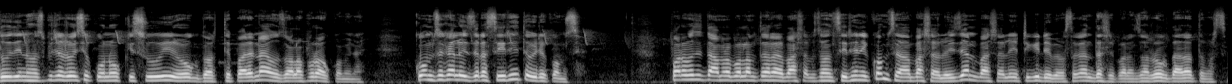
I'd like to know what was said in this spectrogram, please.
দুই দিন হসপিটাল রয়েছে, কোনো কিছুই রোগ ধরতে পারে না, ও জলাপোড়াও কমে নাই। কমছে খালি ওই যেটা সিঁড়ি, তো ওইটা কমছে। পরবর্তীতে আমরা বললাম, তাহলে বাসা যখন সিরিয়ানি কমছে বাসায় লই যান, বাসায় লই টিকিটের ব্যবস্থা করেন, দেশে পারেন যখন রোগ দাঁড়াতে পারছে।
